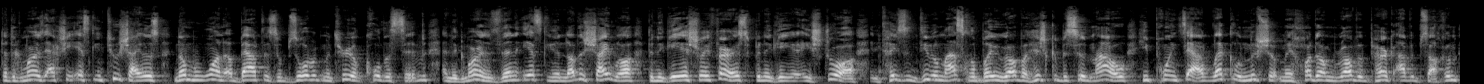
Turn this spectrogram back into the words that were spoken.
that the Gemara is actually asking two shilas. Number one, about this absorbent material called a sieve, and the Gemara is then asking another shaila, Benegeya Shreferis, Benegeya a straw. In Tyson Diba Maskal Bay Rava Hishka Mao, he points out, Lekla Mishra Mehadam Rava Perak Avib Sachim,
